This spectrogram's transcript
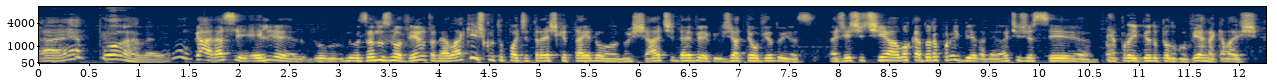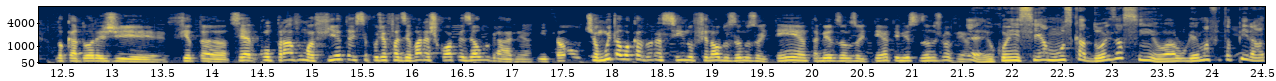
Ah, é? Porra, velho. Cara, assim, ele, no- nos anos 90, né? Lá quem escuta o podcast que tá aí no, no chat deve já ter ouvido isso. A gente tinha a locadora proibida, né? Antes de ser é, proibido pelo governo, aquelas locadoras de fita. Você comprava uma fita e você podia fazer várias cópias e alugar, né? Então tinha muita locadora assim no final dos anos 80, meio dos anos 80 e início dos anos 90. É, eu conheci a Mosca 2 assim, eu aluguei uma fita pirata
